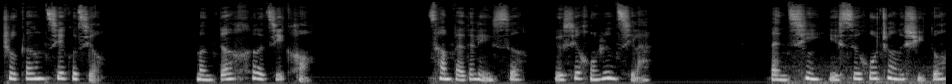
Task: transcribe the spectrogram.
朱刚接过酒，猛地喝了几口，苍白的脸色有些红润起来，胆气也似乎壮了许多，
